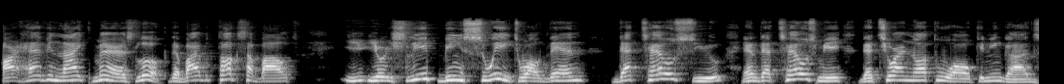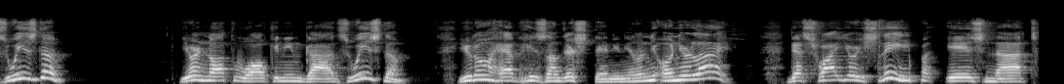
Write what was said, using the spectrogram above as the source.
are having nightmares, look, the Bible talks about your sleep being sweet. Well, then that tells you and that tells me that you are not walking in God's wisdom. You're not walking in God's wisdom. You don't have His understanding on, on your life. That's why your sleep is not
